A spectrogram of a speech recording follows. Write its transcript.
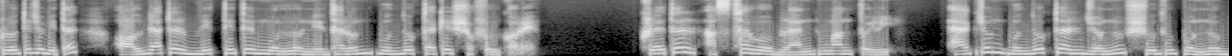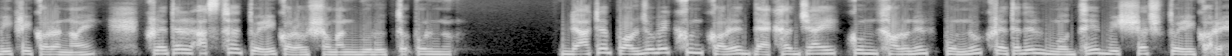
প্রতিযোগিতা অল ডাটার ভিত্তিতে মূল্য নির্ধারণ উদ্যোক্তাকে সফল করে। ক্রেতার আস্থা ও ব্র্যান্ড মান তৈরি। একজন উদ্যোক্তার জন্য শুধু পণ্য বিক্রি করা নয়, ক্রেতার আস্থা তৈরি করাও সমান গুরুত্বপূর্ণ। ডাটা পর্যবেক্ষণ করে দেখা যায় কোন ধরনের পণ্য ক্রেতাদের মধ্যে বিশ্বাস তৈরি করে।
